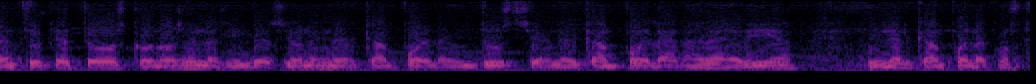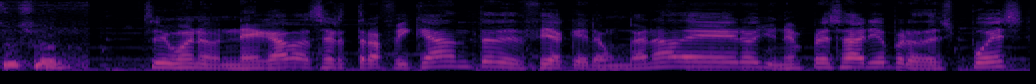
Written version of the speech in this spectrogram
Antioquia todos conocen las inversiones en el campo de la industria, en el campo de la ganadería y en el campo de la construcción. Sí, bueno, negaba ser traficante, decía que era un ganadero y un empresario, pero después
